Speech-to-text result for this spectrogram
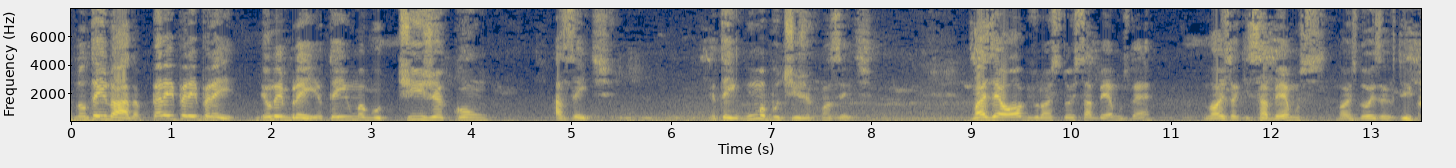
Não tenho nada. Peraí, peraí, peraí. Eu lembrei, eu tenho uma botija com azeite. Eu tenho uma botija com azeite. Mas é óbvio, nós dois sabemos, né? nós aqui sabemos, nós dois eu digo,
